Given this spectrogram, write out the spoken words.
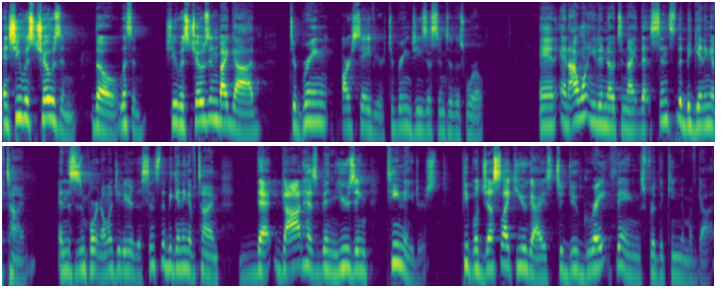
and she was chosen, though, listen, she was chosen by God to bring our Savior, to bring Jesus into this world. And, and I want you to know tonight that since the beginning of time, and this is important, I want you to hear this. Since the beginning of time, that God has been using teenagers, people just like you guys, to do great things for the kingdom of God.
